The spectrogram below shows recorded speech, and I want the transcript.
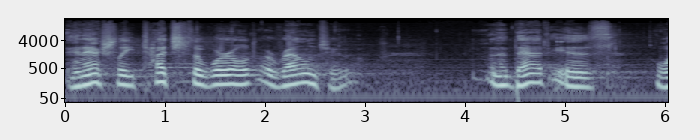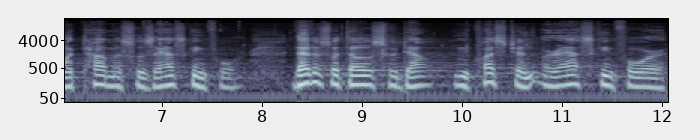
and actually touched the world around you? That is what Thomas was asking for. That is what those who doubt and question are asking for.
